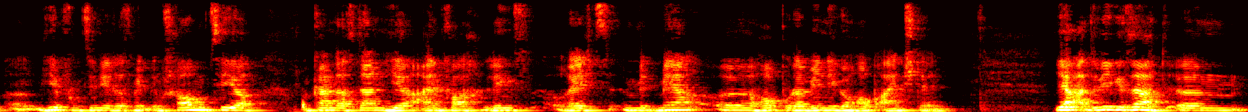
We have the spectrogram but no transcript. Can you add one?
äh, hier funktioniert das mit einem Schraubenzieher und kann das dann hier einfach links, rechts mit mehr äh, Hop oder weniger Hop einstellen. Ja, also wie gesagt, ähm,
